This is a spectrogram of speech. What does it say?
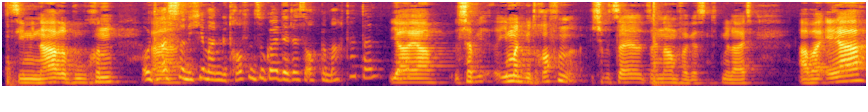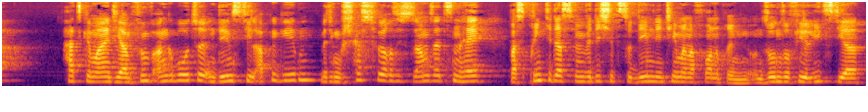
Seminare buchen. Und hast äh, du nicht jemanden getroffen sogar, der das auch gemacht hat dann? Ja, ja. Ich habe jemanden getroffen, ich habe jetzt seinen Namen vergessen, tut mir leid. Aber er hat gemeint, die haben fünf Angebote in dem Stil abgegeben, mit dem Geschäftsführer sich zusammensetzen, hey, was bringt dir das, wenn wir dich jetzt zu dem, den Thema nach vorne bringen und so und so viele Leads dir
